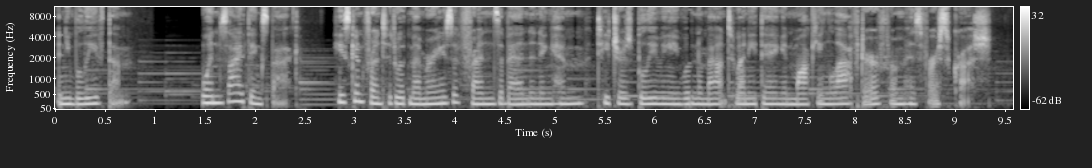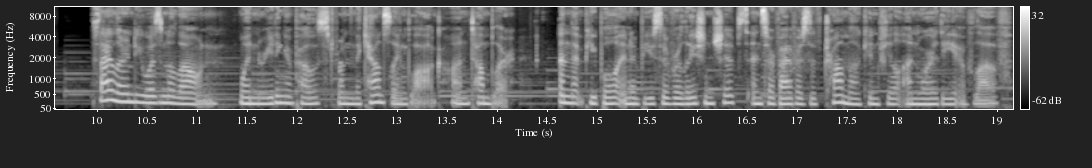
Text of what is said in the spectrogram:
and you believed them? When Sai thinks back, he's confronted with memories of friends abandoning him, teachers believing he wouldn't amount to anything and mocking laughter from his first crush. Sai learned he wasn't alone when reading a post from the counseling blog on Tumblr and that people in abusive relationships and survivors of trauma can feel unworthy of love.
